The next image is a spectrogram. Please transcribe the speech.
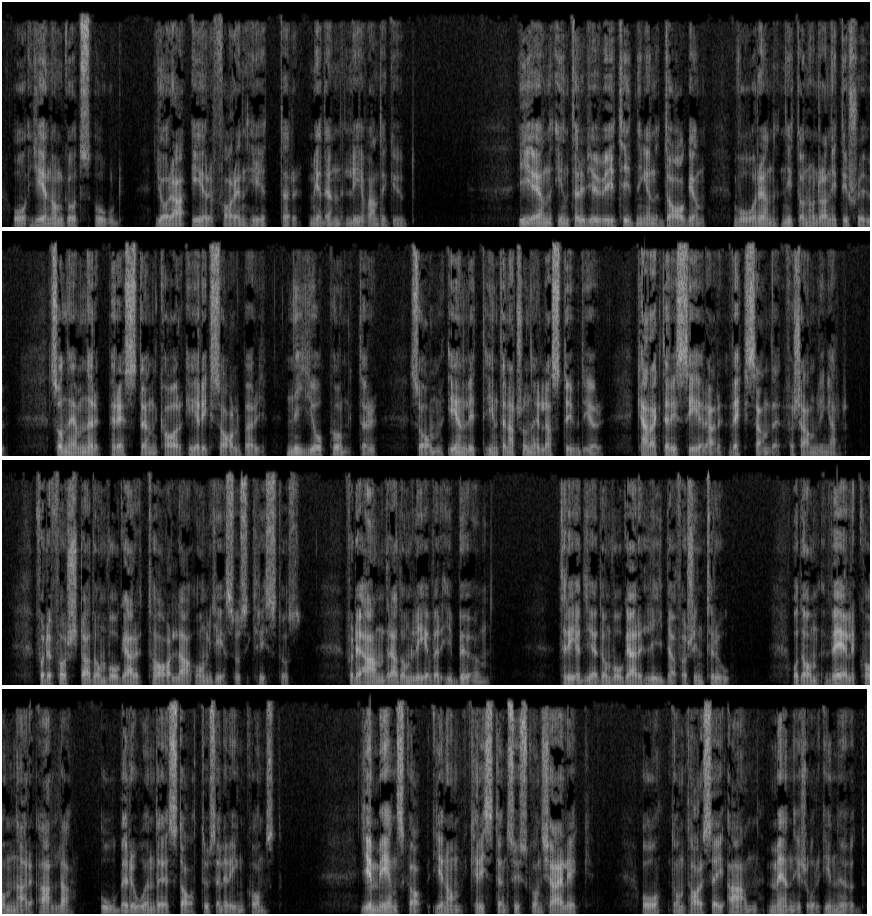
Och genom Guds ord göra erfarenheter med den levande Gud. I en intervju i tidningen Dagen våren 1997 så nämner prästen Karl-Erik Salberg nio punkter som enligt internationella studier karaktäriserar växande församlingar. För det första, de vågar tala om Jesus Kristus. För det andra, de lever i bön. Tredje, de vågar lida för sin tro. Och de välkomnar alla, oberoende status eller inkomst. Gemenskap genom kristen syskonkärlek och de tar sig an människor i nöd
